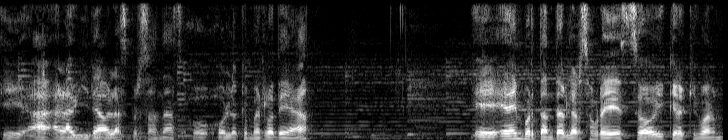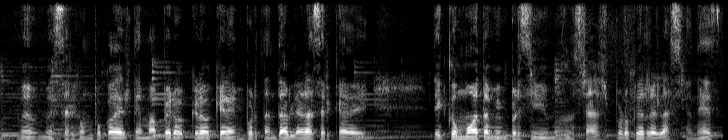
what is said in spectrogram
eh, a, la vida o las personas o, lo que me rodea. Eh, era importante hablar sobre eso y creo que igual me, me salga un poco del tema, pero creo que era importante hablar acerca de, de cómo también percibimos nuestras propias relaciones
